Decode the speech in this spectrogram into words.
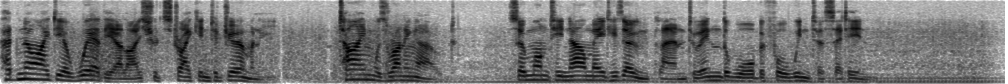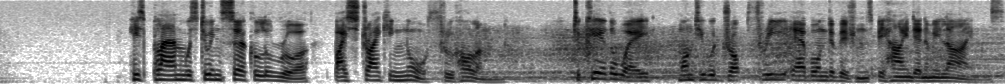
had no idea where the Allies should strike into Germany. Time was running out, so Monty now made his own plan to end the war before winter set in. His plan was to encircle the Ruhr by striking north through Holland. To clear the way, Monty would drop three airborne divisions behind enemy lines.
